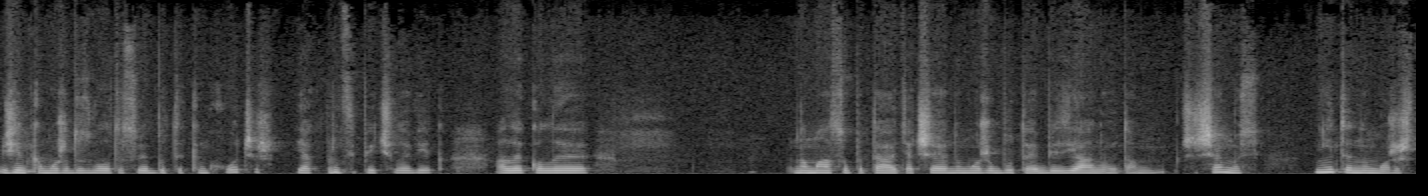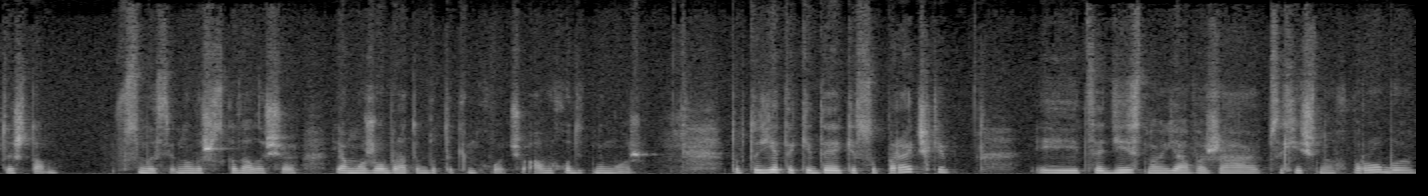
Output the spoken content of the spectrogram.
жінка може дозволити собі бути ким хочеш, як в принципі чоловік. Але коли на масу питають, а чи я не можу бути обіз'яною чи чимось, ні, ти не можеш, ти ж там. В смислі, ну ви ж сказали, що я можу обрати бути ким хочу, а виходить не можу. Тобто є такі деякі суперечки, і це дійсно, я вважаю, психічною хворобою,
